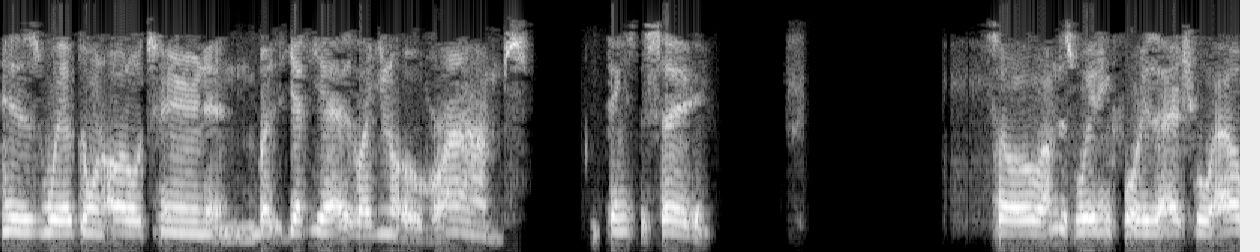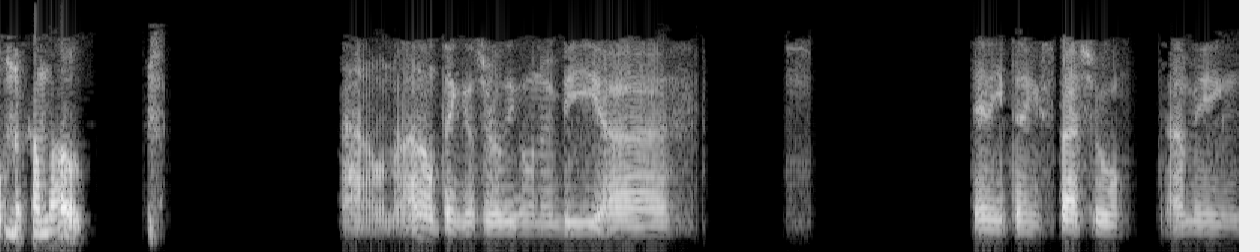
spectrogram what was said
his way of doing auto tune, and but yet he has like you know rhymes, things to say. So I'm just waiting for his actual album to come out. I don't know. I don't think it's really going to be uh anything special. I mean,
